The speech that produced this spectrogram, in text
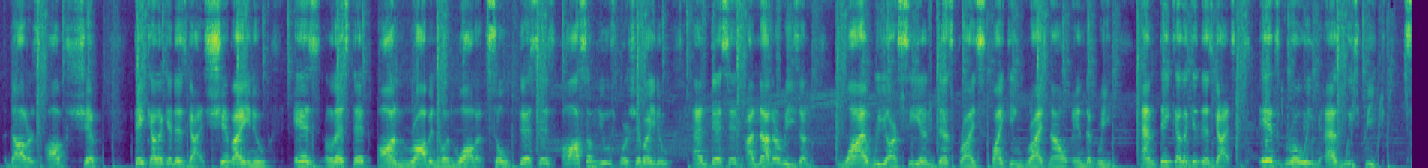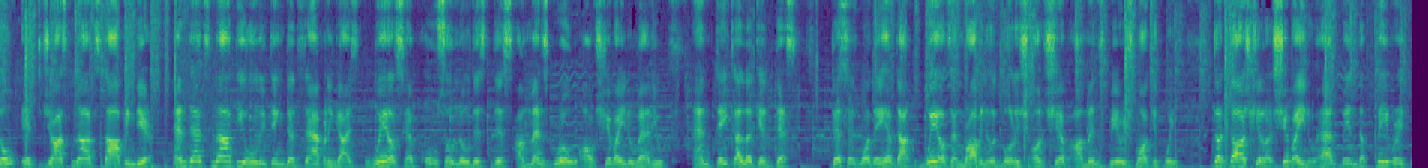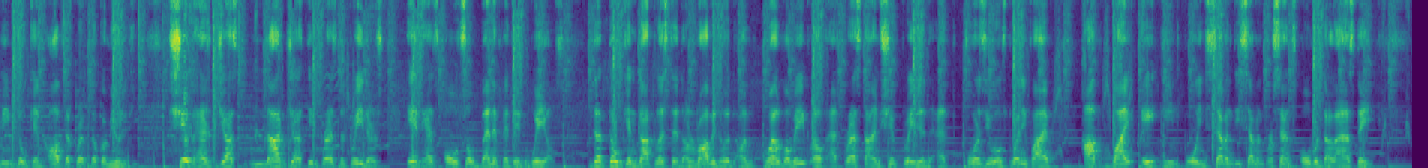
of SHIB. Take a look at this guys. Shiba Inu is listed on Robinhood Wallet. So this is awesome news for Shiba Inu and this is another reason why we are seeing this price spiking right now in the green. And take a look at this guys. It's growing as we speak. So it's just not stopping there. And that's not the only thing that's happening guys. Whales have also noticed this immense growth of Shiba Inu value and take a look at this. This is what they have done. Whales and Robinhood bullish on SHIB amidst bearish market wave. The Doge killer Shiba Inu has been the favorite meme token of the crypto community. SHIB has just not just impressed the traders, it has also benefited whales. The token got listed on Robinhood on 12 of April at press time SHIB traded at 4025 up by 18.77% over the last day.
